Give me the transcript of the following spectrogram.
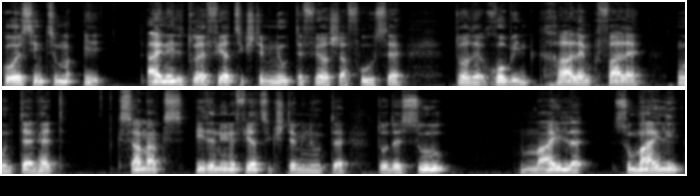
Goal sind zum eine in der 43. Minute für Schaffhausen durch den Robin Kalem gefallen und dann hat Xamax in der 49. Minute durch den Sumaili, Sumaili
